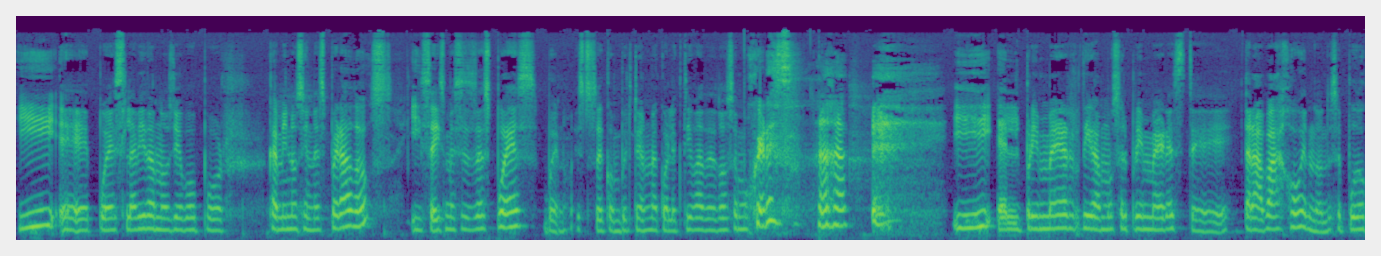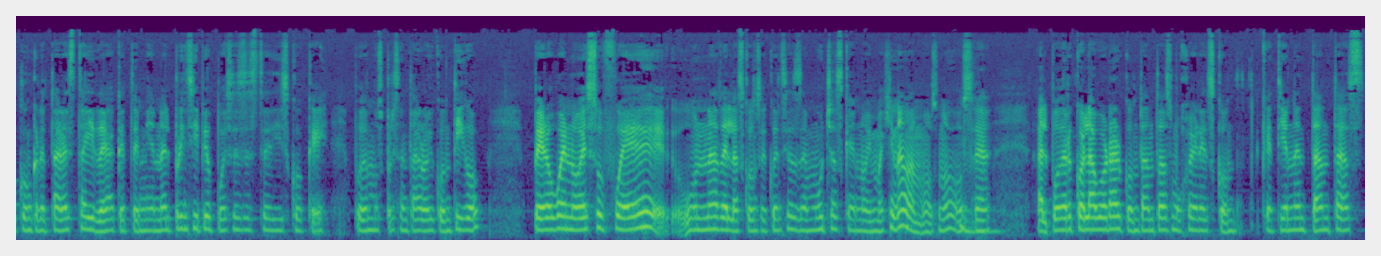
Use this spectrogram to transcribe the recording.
y eh, pues la vida nos llevó por Caminos Inesperados y seis meses después, bueno, esto se convirtió en una colectiva de 12 mujeres. y el primer, digamos, el primer este trabajo en donde se pudo concretar esta idea que tenía en el principio, pues es este disco que podemos presentar hoy contigo. Pero bueno, eso fue una de las consecuencias de muchas que no imaginábamos, ¿no? O sea, al poder colaborar con tantas mujeres con, que tienen tantas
